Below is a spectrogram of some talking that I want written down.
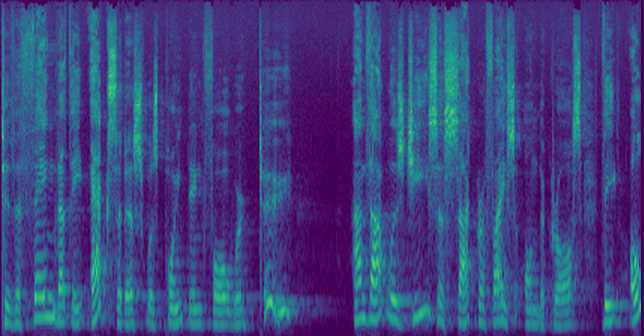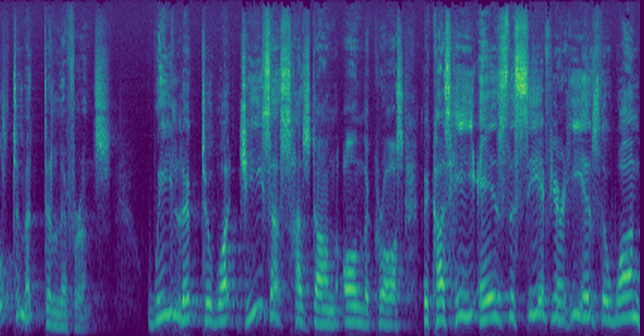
to the thing that the Exodus was pointing forward to and that was Jesus' sacrifice on the cross, the ultimate deliverance. We look to what Jesus has done on the cross because he is the Savior. He is the one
